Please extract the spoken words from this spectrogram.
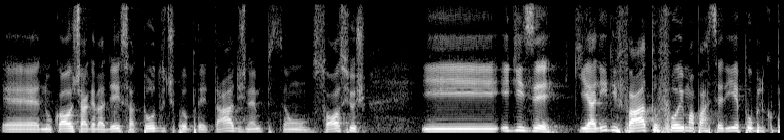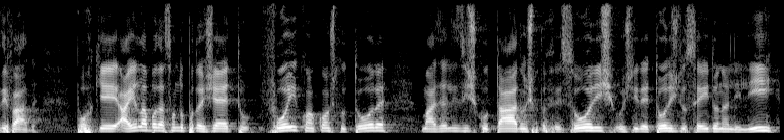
é, no qual já agradeço a todos os proprietários, né, que são sócios, e, e dizer que ali, de fato, foi uma parceria público-privada, porque a elaboração do projeto foi com a construtora, mas eles escutaram os professores, os diretores do CEI Dona Lili,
